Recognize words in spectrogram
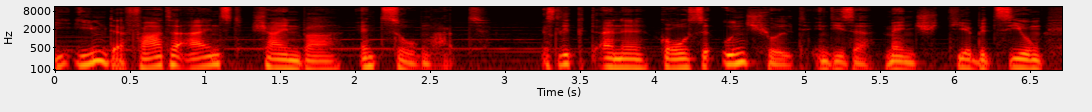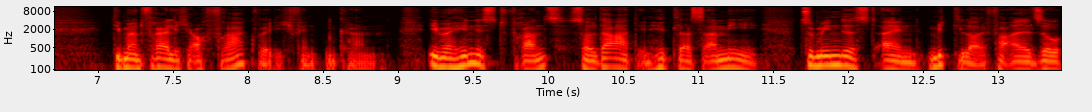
die ihm der Vater einst scheinbar entzogen hat. Es liegt eine große Unschuld in dieser Mensch-Tier-Beziehung, die man freilich auch fragwürdig finden kann. Immerhin ist Franz Soldat in Hitlers Armee, zumindest ein Mitläufer also,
